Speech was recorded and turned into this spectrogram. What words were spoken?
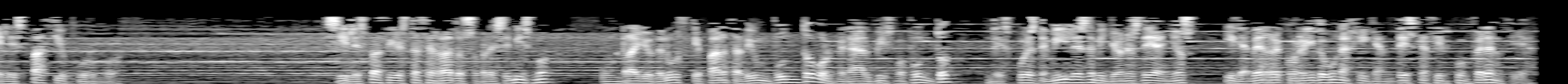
el espacio curvo. Si el espacio está cerrado sobre sí mismo, un rayo de luz que parta de un punto volverá al mismo punto después de miles de millones de años y de haber recorrido una gigantesca circunferencia.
